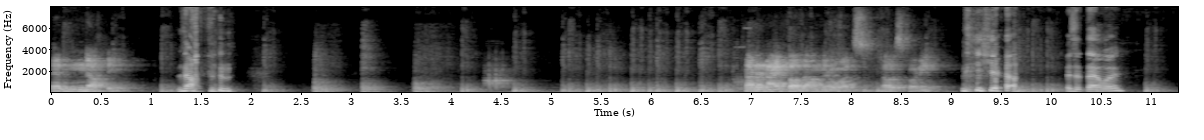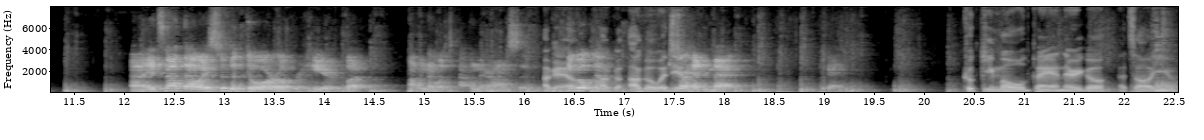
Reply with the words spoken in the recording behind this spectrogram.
And nothing. Nothing. Hunter and I fell down there once. That was funny. yeah. Is it that way? Uh, it's not that way. It's through the door over here, but I don't know what's down there, honestly. Okay, You I'll, I'll go. I'll go with Start heading back. Cookie mold pan. There you go. That's all you.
